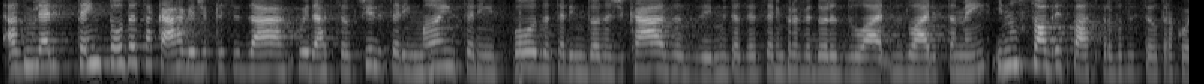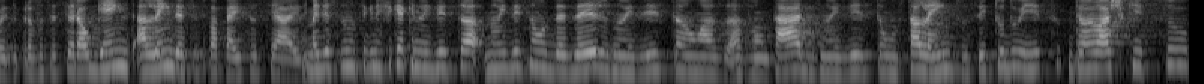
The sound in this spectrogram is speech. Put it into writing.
as mulheres têm toda essa carga de precisar cuidar de seus filhos, serem mães, serem esposas, serem donas de casas e muitas vezes serem provedoras do lar, dos lares também. E não sobra espaço para você ser outra coisa, para você ser alguém além desses papéis sociais. Mas isso não significa que não, exista, não existam os desejos, não existam as, as vontades, não existam os talentos e tudo isso. Então eu acho que isso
